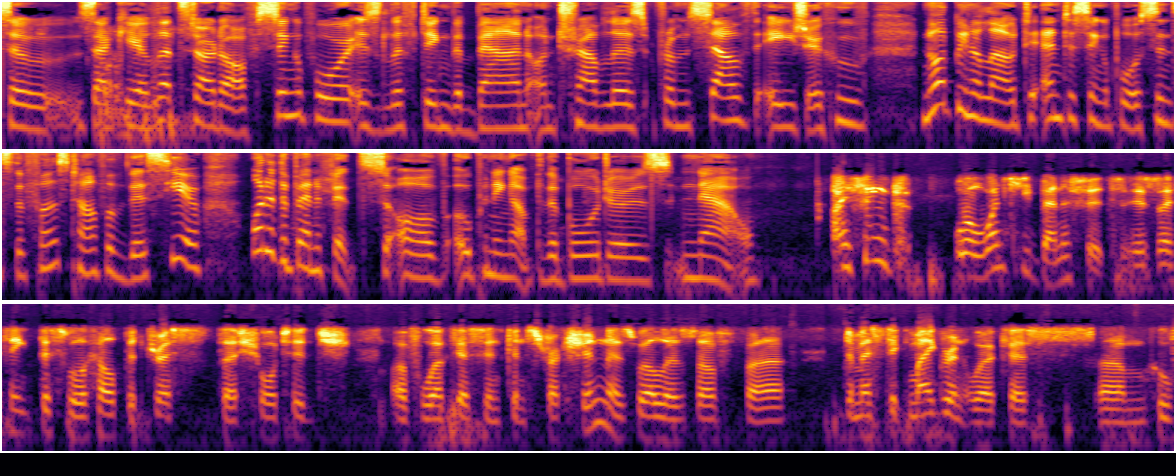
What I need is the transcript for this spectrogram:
So, Zakir, let's start off. Singapore is lifting the ban on travelers from South Asia who've not been allowed to enter Singapore since the first half of this year. What are the benefits of opening up the borders now? I think, well, one key benefit is I think this will help address the shortage of workers in construction as well as of uh, domestic migrant workers um, who've,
